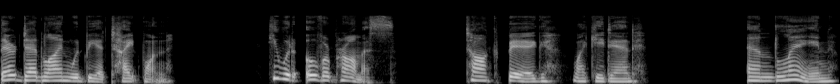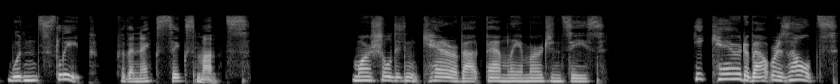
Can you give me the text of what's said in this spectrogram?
their deadline would be a tight one. He would overpromise, talk big like he did. And Lane wouldn't sleep for the next six months. Marshall didn't care about family emergencies. He cared about results.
